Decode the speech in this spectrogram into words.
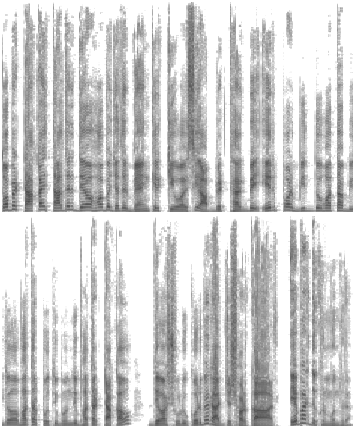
তবে টাকায় তাদের দেওয়া হবে, যাদের ব্যাংকের কেওয়াইসি আপডেট থাকবে। এরপর বৃদ্ধ ভাতা, বিধবা ভাতা, প্রতিবন্ধী ভাতার টাকাও দেওয়া শুরু করবে রাজ্য সরকার। এবার দেখুন বন্ধুরা,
